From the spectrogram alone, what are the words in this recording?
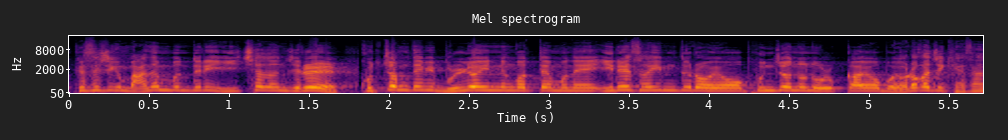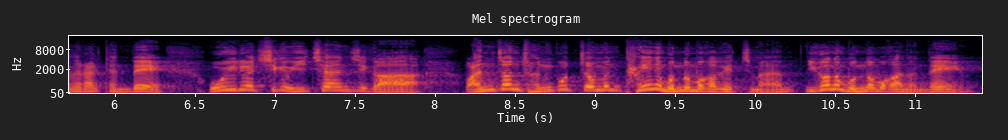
그래서 지금 많은 분들이 2차 전지를 고점 대비 물려 있는 것 때문에 이래서 힘들어요. 본전은 올까요? 뭐 여러 가지 계산을 할 텐데 오히려 지금 2차 전지가 완전 전고점은 당연히 못 넘어가겠지만 이거는 못 넘어가는데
